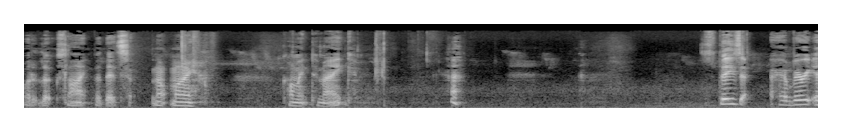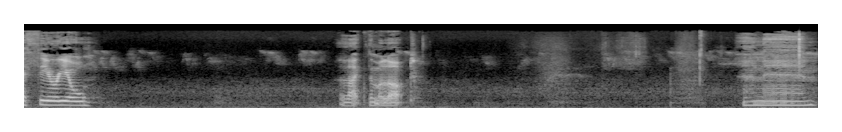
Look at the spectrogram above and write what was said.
what it looks like, but that's not my comment to make. Huh. These are very ethereal I like them a lot. And then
